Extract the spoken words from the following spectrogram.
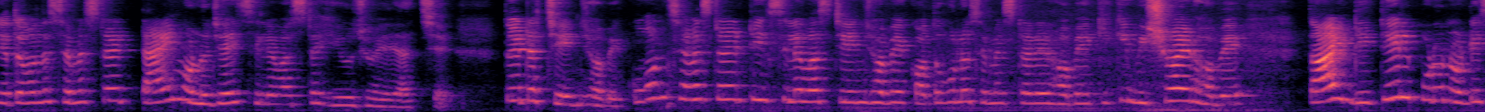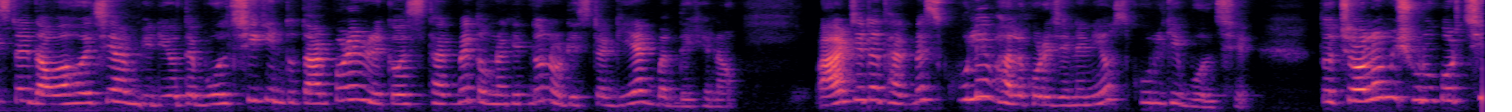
যে তোমাদের সেমিস্টারের টাইম অনুযায়ী সিলেবাসটা হিউজ হয়ে যাচ্ছে। তো এটা চেঞ্জ হবে। কোন সেমিস্টারের ঠিক সিলেবাস চেঞ্জ হবে? কতগুলো সেমিস্টারের হবে? কি কি বিষয়ের হবে? তাই ডিটেল পুরো নোটিশটাই দেওয়া হয়েছে। আমি ভিডিওতে বলছি, কিন্তু তারপরে রিকোয়েস্ট থাকবে, তোমরা কিন্তু নোটিশটা গিয়ে একবার দেখে নাও। আর যেটা থাকবে, স্কুলে ভালো করে জেনে নিও, স্কুল কি বলছে। তো চলো আমি শুরু করছি।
